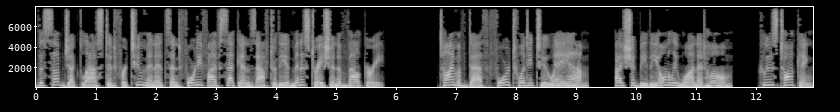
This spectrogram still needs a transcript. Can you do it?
The subject lasted for 2 minutes and 45 seconds after the administration of Valkyrie. Time of death 4.22 a.m. I should be the only one at home. Who's talking?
